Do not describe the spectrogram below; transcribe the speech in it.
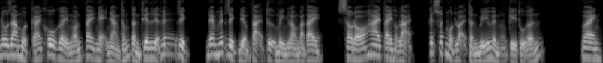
nhô ra một cái khô gầy ngón tay nhẹ nhàng thấm tần thiên liệt huyết dịch, đem huyết dịch điểm tại tự mình lòng bàn tay, sau đó hai tay hợp lại, kết xuất một loại thần bí huyền kỳ thủ ấn. Vê anh,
